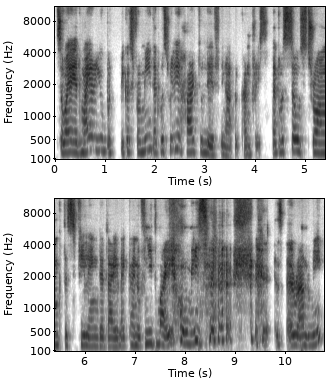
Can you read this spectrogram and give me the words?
So I admire you, but because for me that was really hard to live in other countries. That was so strong, this feeling that I like kind of need my homies around me.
